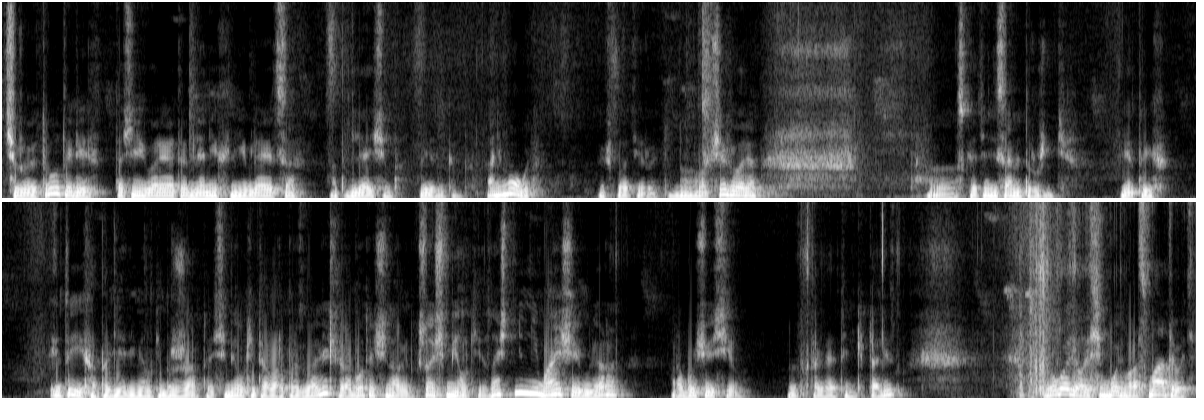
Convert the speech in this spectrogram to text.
чужой труд, или, точнее говоря, это для них не является определяющим признаком. Они могут эксплуатировать, но вообще говоря, э, сказать, они сами тружники. Это их, это их определение мелкий буржуа, то есть мелкий товаропроизводитель, работающий на рынке. Что значит мелкий? Значит, не нанимающий регулярно рабочую силу. Ну, тогда это не капитализм. Другое дело, если мы будем рассматривать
